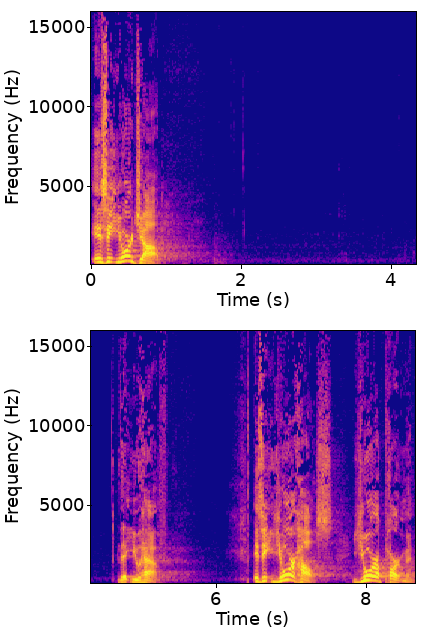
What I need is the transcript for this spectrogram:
is it your job that you have? Is it your house, your apartment,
